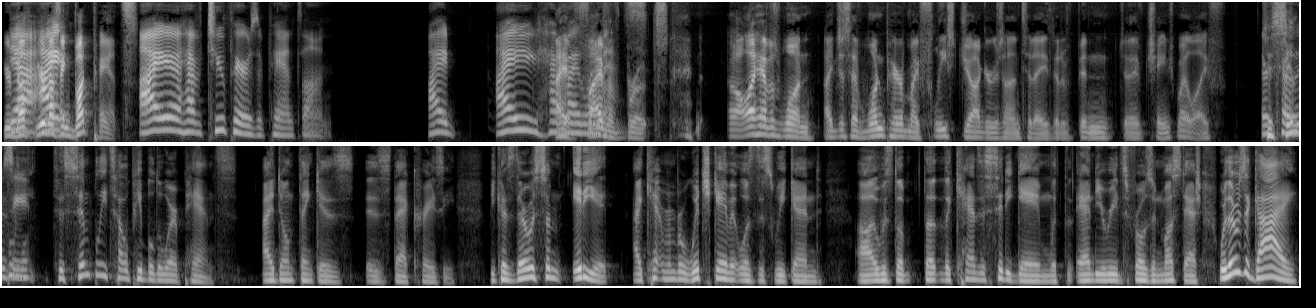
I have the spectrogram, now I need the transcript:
You're, Yeah, no, you're I- nothing but pants. I have two pairs of pants on. I I have I my have five limits. of broats. All I have is one. I just have one pair of my fleece joggers on today that have been that have changed my life. They're to cozy. simply to simply tell people to wear pants, I don't think is is that crazy. Because there was some idiot, I can't remember which game it was this weekend. Uh, it was the, the the Kansas City game with Andy Reid's frozen mustache, where there was a guy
